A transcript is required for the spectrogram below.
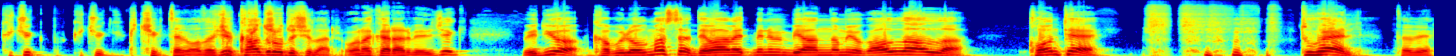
Küçük küçük. Küçük tabii o da Küçük çok kadro küçük. dışılar ona karar verecek. Ve diyor kabul olmazsa devam etmenin bir anlamı yok. Allah Allah. Conte. Tuhel. Tabii.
